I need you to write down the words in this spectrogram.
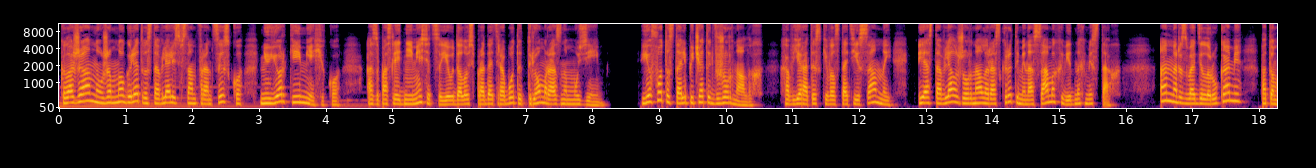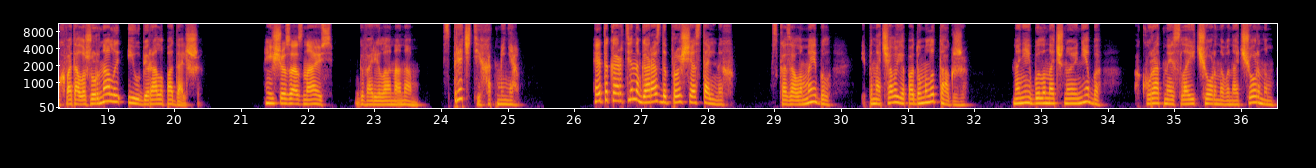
Коллажи Анны уже много лет выставлялись в Сан-Франциско, Нью-Йорке и Мехико, а за последние месяцы ей удалось продать работы трем разным музеям. Ее фото стали печатать в журналах. Хавьер отыскивал статьи с Анной и оставлял журналы раскрытыми на самых видных местах. Анна разводила руками, потом хватала журналы и убирала подальше. Еще зазнаюсь», — говорила она нам. «Спрячьте их от меня». «Эта картина гораздо проще остальных», — сказала Мейбл, и поначалу я подумала так же. На ней было ночное небо, аккуратные слои черного на черном,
